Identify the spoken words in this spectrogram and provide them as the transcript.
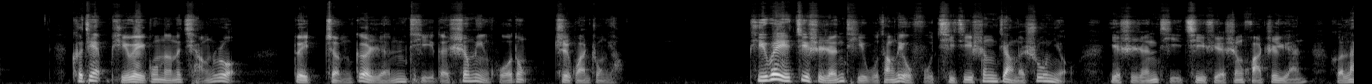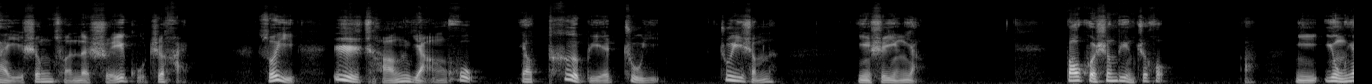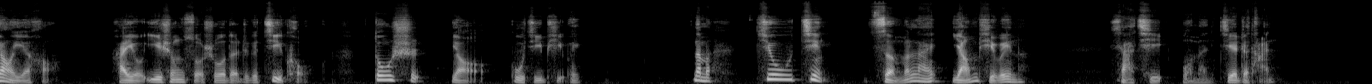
可见脾胃功能的强弱对整个人体的生命活动至关重要。脾胃既是人体五脏六腑气机升降的枢纽，也是人体气血生化之源和赖以生存的水谷之海。所以日常养护要特别注意，注意什么呢？饮食营养，包括生病之后，啊，你用药也好，还有医生所说的这个忌口，都是要顾及脾胃。那么究竟怎么来养脾胃呢？下期我们接着谈。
